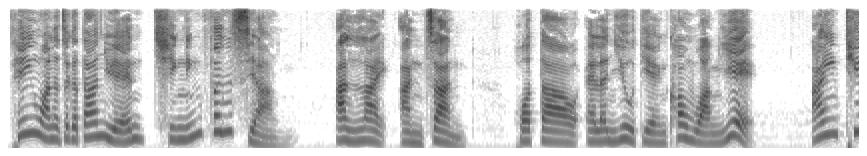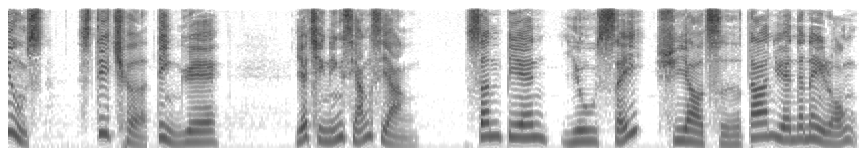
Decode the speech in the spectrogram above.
听完了这个单元，请您分享、按 like、按赞，或到 allen.u 点 com 网页、iTunes、Stitcher 订阅。也请您想想，身边有谁需要此单元的内容，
